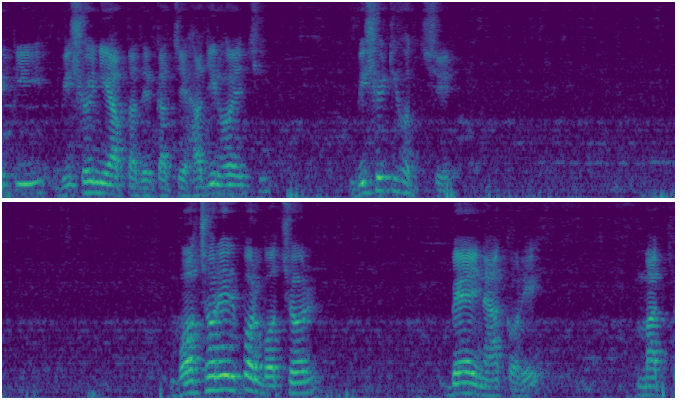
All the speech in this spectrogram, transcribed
একটি বিষয় নিয়ে আপনাদের কাছে হাজির হয়েছি। বিষয়টি হচ্ছে, বছরের পর বছর ব্যয় না করে মাত্র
